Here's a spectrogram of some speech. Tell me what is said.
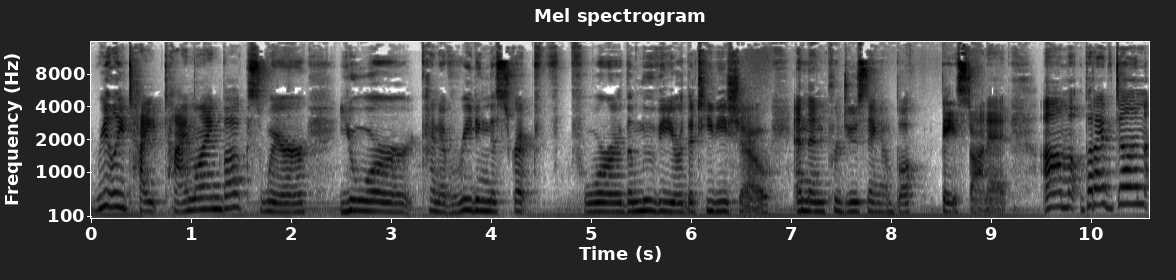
really tight timeline books where you're kind of reading the script for the movie or the tv show and then producing a book based on it. Um, but I've done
